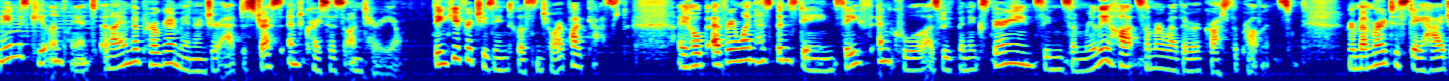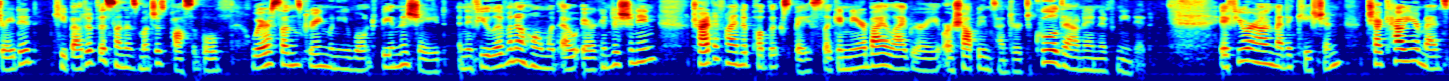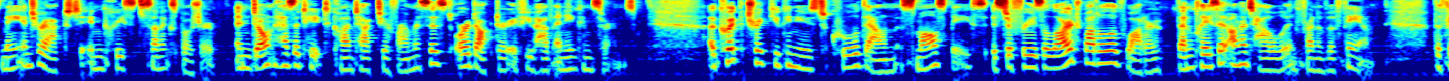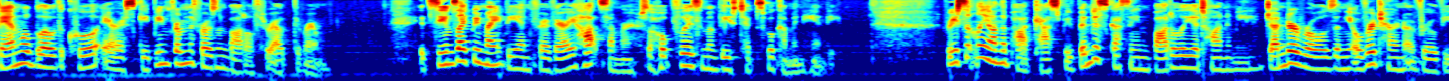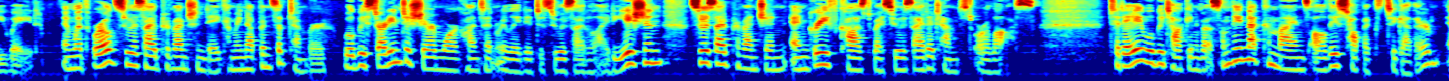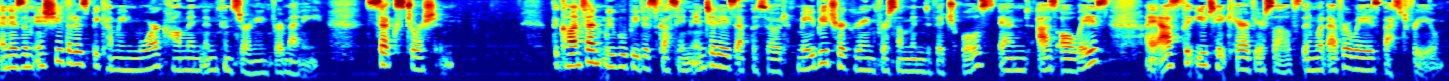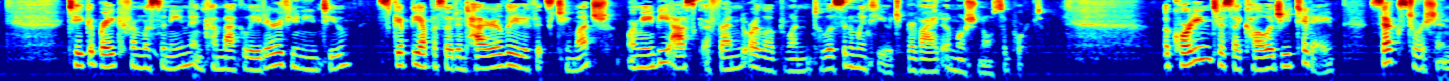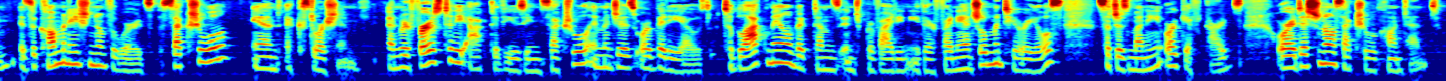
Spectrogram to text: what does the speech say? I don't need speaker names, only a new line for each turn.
Name is Caitlin Plant, and I am the Program Manager at Distress and Crisis Ontario. Thank you for choosing to listen to our podcast. I hope everyone has been staying safe and cool as we've been experiencing some really hot summer weather across the province. Remember to stay hydrated, keep out of the sun as much as possible, wear sunscreen when you won't be in the shade, and if you live in a home without air conditioning, try to find a public space like a nearby library or shopping center to cool down in if needed. If you are on medication, check how your meds may interact to increased sun exposure, and don't hesitate to contact your pharmacist or doctor if you have any concerns. A quick trick you can use to cool down a small space is to freeze a large bottle of water, then place it on a towel in front of a fan. The fan will blow the cool air escaping from the frozen bottle throughout the room. It seems like we might be in for a very hot summer, so hopefully some of these tips will come in handy. Recently on the podcast, we've been discussing bodily autonomy, gender roles, and the overturn of Roe v. Wade. And with World Suicide Prevention Day coming up in September, we'll be starting to share more content related to suicidal ideation, suicide prevention, and grief caused by suicide attempts or loss. Today, we'll be talking about something that combines all these topics together and is an issue that is becoming more common and concerning for many sextortion. The content we will be discussing in today's episode may be triggering for some individuals, and as always, I ask that you take care of yourselves in whatever way is best for you. Take a break from listening and come back later if you need to. Skip the episode entirely if it's too much, or maybe ask a friend or loved one to listen with you to provide emotional support. According to Psychology Today, sextortion is a combination of the words sexual and extortion and refers to the act of using sexual images or videos to blackmail victims into providing either financial materials, such as money or gift cards, or additional sexual content.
